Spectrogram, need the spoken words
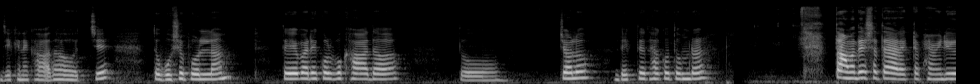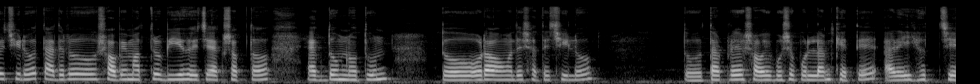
যেখানে খাওয়া দাওয়া হচ্ছে। তো বসে পড়লাম। তো এবারে করব খাওয়া দাওয়া। তো চলো, দেখতে থাকো তোমরা। তো আমাদের সাথে আর একটা ফ্যামিলিও ছিল, তাদেরও সবে মাত্র বিয়ে হয়েছে এক সপ্তাহ, একদম নতুন। তো ওরাও আমাদের সাথে ছিল। তো তারপরে সবাই বসে পড়লাম খেতে। আর এই হচ্ছে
